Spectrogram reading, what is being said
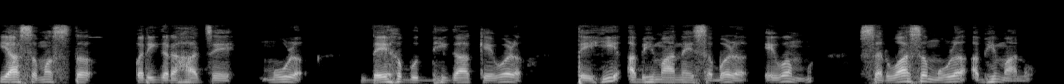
या समस्त परिग्रहाचे मूळ देहबुद्धिगा केवळ तेही अभिमाने सबळ एवं सर्वास मूळ अभिमानो.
